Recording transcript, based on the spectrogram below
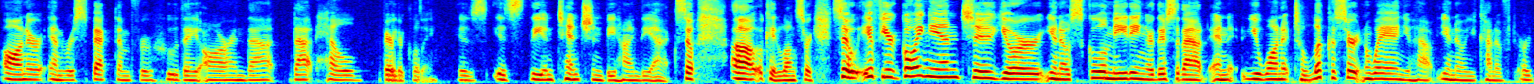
honor and respect them for who they are, and that that held very closely is is the intention behind the act. So, uh, okay, long story. So, if you're going into your you know school meeting or this or that, and you want it to look a certain way, and you have you know you kind of are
